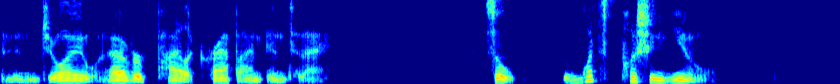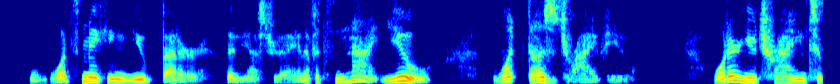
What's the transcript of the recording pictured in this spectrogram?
and enjoy whatever pile of crap I'm in today. So, what's pushing you? What's making you better than yesterday? And if it's not you, what does drive you? What are you trying to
